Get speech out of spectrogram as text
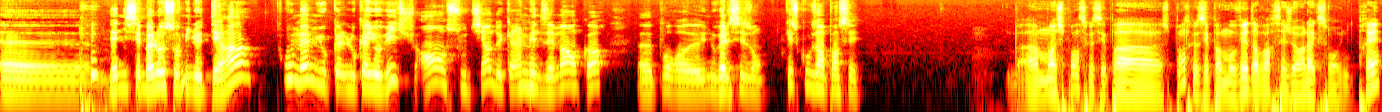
euh, Denis Ceballos au milieu de terrain, ou même Luka Jovic en soutien de Karim Benzema encore euh, pour une nouvelle saison. Qu'est-ce que vous en pensez? Bah, moi, je pense que c'est pas, je pense que c'est pas mauvais d'avoir ces joueurs-là qui sont venus de près.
